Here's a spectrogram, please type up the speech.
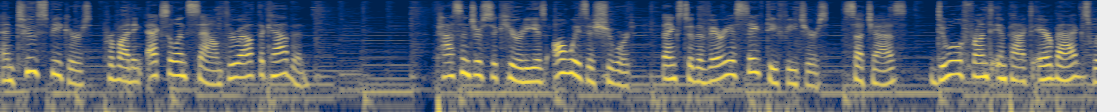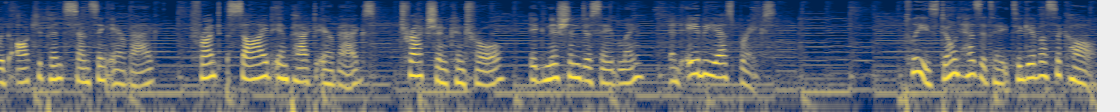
and two speakers providing excellent sound throughout the cabin. Passenger security is always assured thanks to the various safety features such as dual front impact airbags with occupant sensing airbag, front side impact airbags, traction control, ignition disabling, and ABS brakes. Please don't hesitate to give us a call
